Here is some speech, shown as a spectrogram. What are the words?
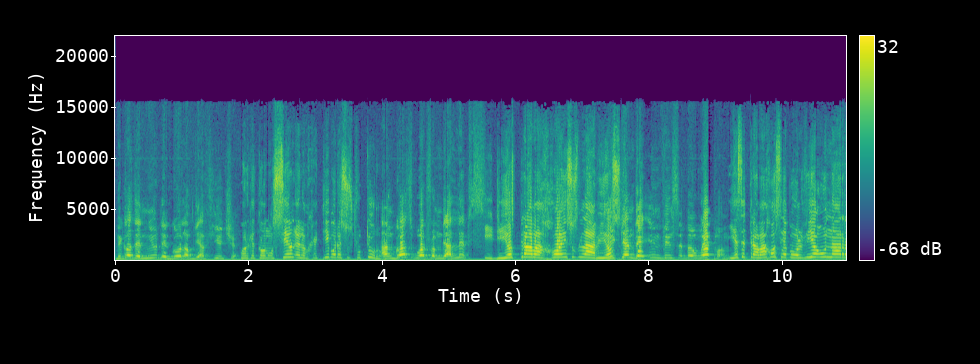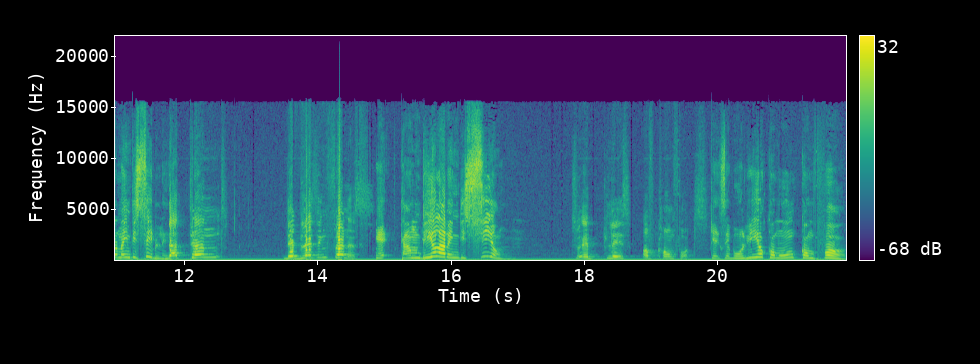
because they knew the goal of their future. porque conocieron el objetivo de sus futuros. And God's word from their lips Y Dios trabajó en sus labios became the invincible weapon y ese trabajo se volvió un arma invisible that turned the blazing furnace que cambió la bendición, to a place of comfort. que se volvió como un confort.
